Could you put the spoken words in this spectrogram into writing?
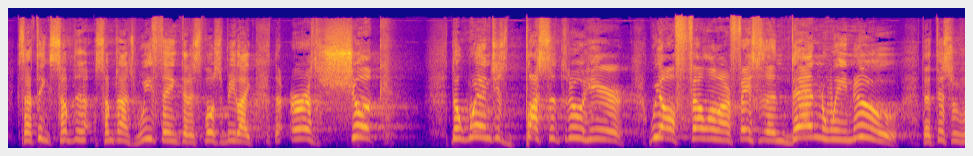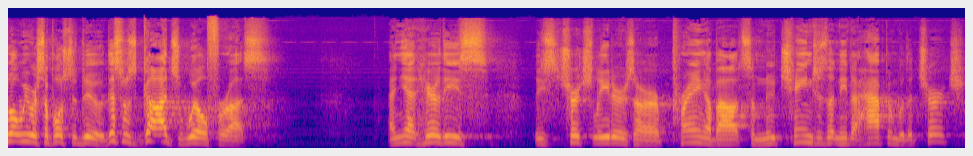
Because I think sometimes we think that it's supposed to be like the earth shook the wind just busted through here. We all fell on our faces, and then we knew that this was what we were supposed to do. This was God's will for us. And yet, here these, these church leaders are praying about some new changes that need to happen with the church.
